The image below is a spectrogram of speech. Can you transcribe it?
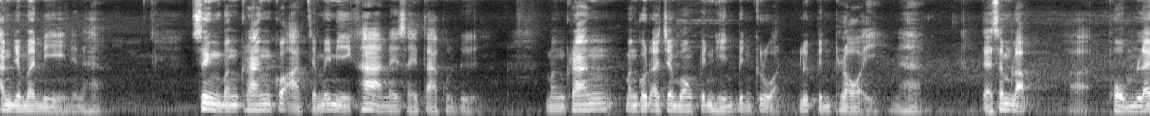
อัญมณีเนี่ยนะฮะซึ่งบางครั้งก็อาจจะไม่มีค่าในสายตาคนอื่น บางครั้งบางคนอาจจะมองเป็นหินเป็นกรวดหรือเป็นพลอยนะฮะแต่สำหรับผมและ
